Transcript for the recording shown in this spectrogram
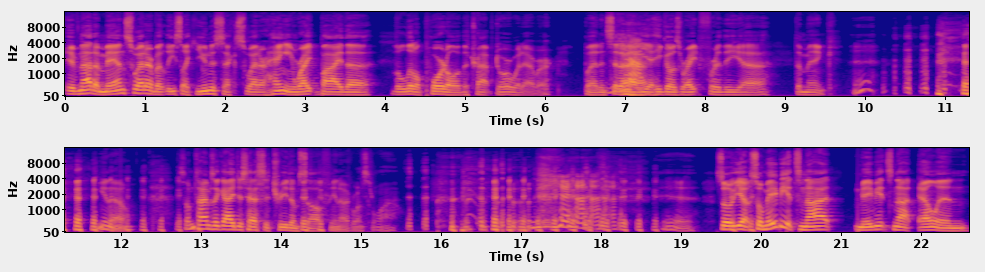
if not a man sweater, but at least like unisex sweater hanging right by the the little portal of the trap door, whatever. But instead of that, Yeah. yeah, he goes right for the uh the mink. Eh, you know, sometimes a guy just has to treat himself, you know, every once in a while. Yeah. So yeah, so maybe it's not maybe it's not Ellen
